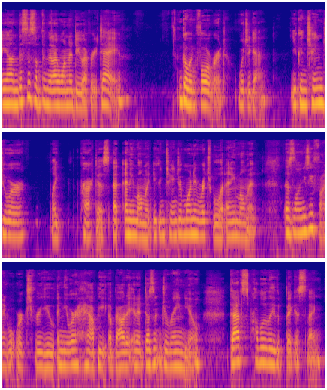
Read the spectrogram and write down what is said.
And this is something that I want to do every day going forward, which again, you can change your like practice at any moment. You can change your morning ritual at any moment as long as you find what works for you and you are happy about it and it doesn't drain you. That's probably the biggest thing.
